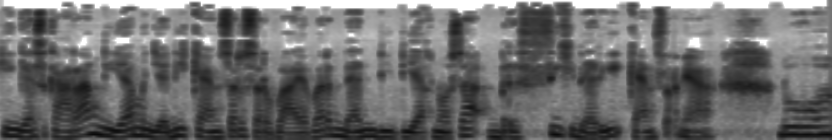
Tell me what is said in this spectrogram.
hingga sekarang dia menjadi cancer survivor dan didiagnosa bersih dari kansernya. Duh,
